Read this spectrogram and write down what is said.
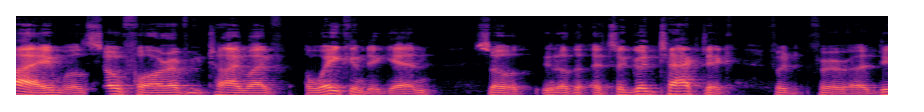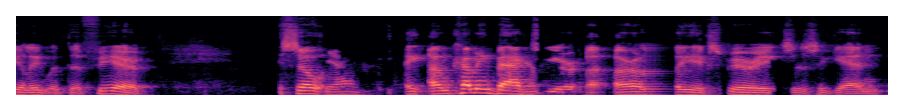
Well, so far, every time I've awakened again. So, you know, it's a good tactic for for uh, dealing with the fear. So yeah. I, am coming back to your uh, early experiences again.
